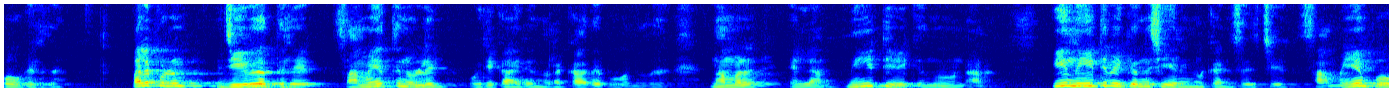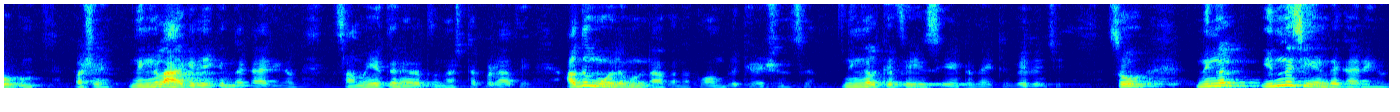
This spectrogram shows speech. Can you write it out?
പോകരുത്. പലപ്പോഴും ജീവിതത്തിൽ സമയത്തിനുള്ളിൽ ഒരു കാര്യം നടക്കാതെ പോകുന്നത് നമ്മൾ എല്ലാം നീട്ടിവെക്കുന്നതുകൊണ്ടാണ് ഈ നീട്ടിവെക്കുന്ന ശീലങ്ങൾക്കനുസരിച്ച് സമയം പോകും പക്ഷേ നിങ്ങൾ ആഗ്രഹിക്കുന്ന കാര്യങ്ങൾ സമയത്തിനകത്ത് നഷ്ടപ്പെടാതെ അതുമൂലമുണ്ടാകുന്ന കോംപ്ലിക്കേഷൻസ് നിങ്ങൾക്ക് ഫേസ് ചെയ്യേണ്ടതായിട്ട് വരും ചെയ്യും. സോ നിങ്ങൾ ഇന്ന് ചെയ്യേണ്ട കാര്യങ്ങൾ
